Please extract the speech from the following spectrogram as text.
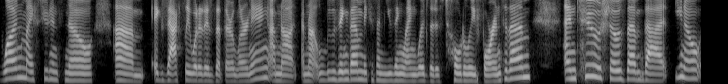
one, my students know um, exactly what it is that they're learning. I'm not I'm not losing them because I'm using language that is totally foreign to them. And two, shows them that, you know,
